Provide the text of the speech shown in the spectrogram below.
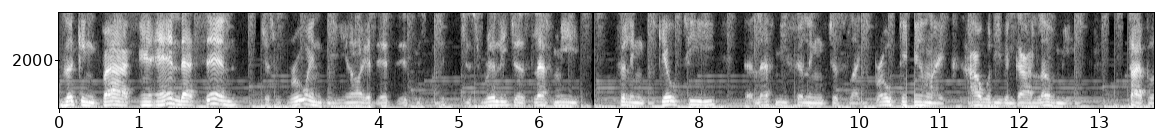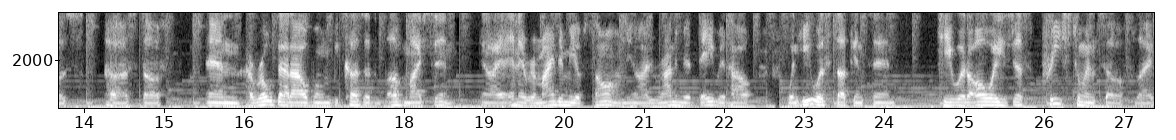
looking back, and, and that sin just ruined me. You know, it it, it it just really just left me feeling guilty. It left me feeling just like broken. Like how would even God love me? Type of uh, stuff. And I wrote that album because of, of my sin, you know, and it reminded me of Psalm. You know, it reminded me of David how when he was stuck in sin, he would always just preach to himself like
